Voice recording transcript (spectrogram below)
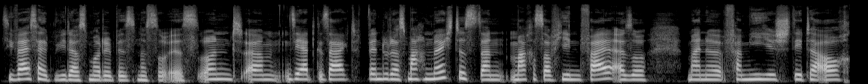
sie weiß halt, wie das Model-Business so ist. Und ähm, sie hat gesagt, wenn du das machen möchtest, dann mach es auf jeden Fall. Also meine Familie steht da auch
